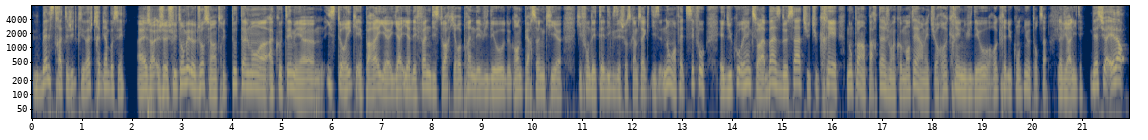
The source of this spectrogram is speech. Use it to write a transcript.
Une belle stratégie de clivage très bien bossée. Ouais, je, suis tombé l'autre jour sur un truc totalement à, à côté, mais euh, historique. Et pareil, il y a, y a des fans d'histoire qui reprennent des vidéos de grandes personnes qui euh, qui font des TEDx, des choses comme ça, et qui disent non, en fait, c'est faux. Et du coup, rien que sur la base de ça, tu tu crées non pas un partage ou un commentaire, mais tu recrées une vidéo, recrées du contenu autour de ça, la viralité. Bien sûr. Et alors,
